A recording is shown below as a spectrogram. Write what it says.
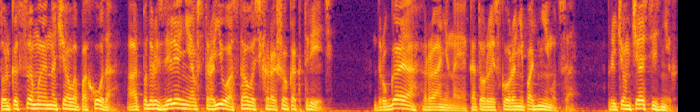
Только с самое начало похода, а от подразделения в строю осталось хорошо как треть. Другая – раненые, которые скоро не поднимутся. Причем часть из них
